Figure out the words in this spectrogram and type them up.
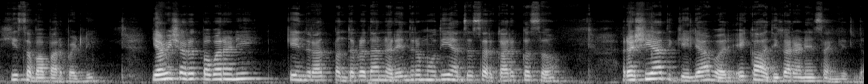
ही सभा पार पडली. यावेळी शरद पवारांनी केंद्रात पंतप्रधान नरेंद्र मोदी यांचं सरकार कसं रशियात गेल्यावर एका अधिकाऱ्याने सांगितलं.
